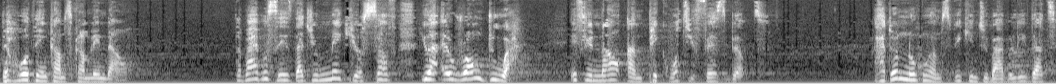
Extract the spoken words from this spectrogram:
the whole thing comes crumbling down? The Bible says that you make yourself, you are a wrongdoer if you now unpick what you first built. I don't know who I'm speaking to, but I believe that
